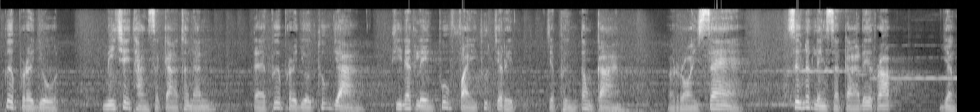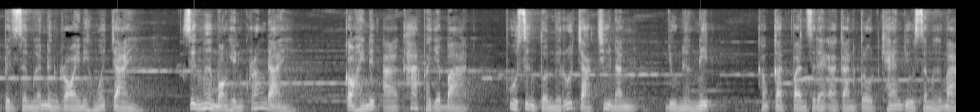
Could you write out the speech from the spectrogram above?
เพื่อประโยชน์มีใช่ทางสกาเท่านั้น แต่เพื่อประโยชน์ทุกอย่างที่นักเลงผู้ใฝ่ทุจริตจะพึงต้องการ รอยแท้ซึ่งนักเลงสกาได้รับ ยังเป็นเสมือนหนึ่งรอยในหัวใจ ซึ่งเมื่อมองเห็นครั้งใด ก็ให้นึกอาฆาตพยาบาท ผู้ซึ่งตนไม่รู้จักชื่อนั้นอยู่เนืองนิด เขากัดฟันแสดงอาการโกรธแค้นอยู่เสมอมา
